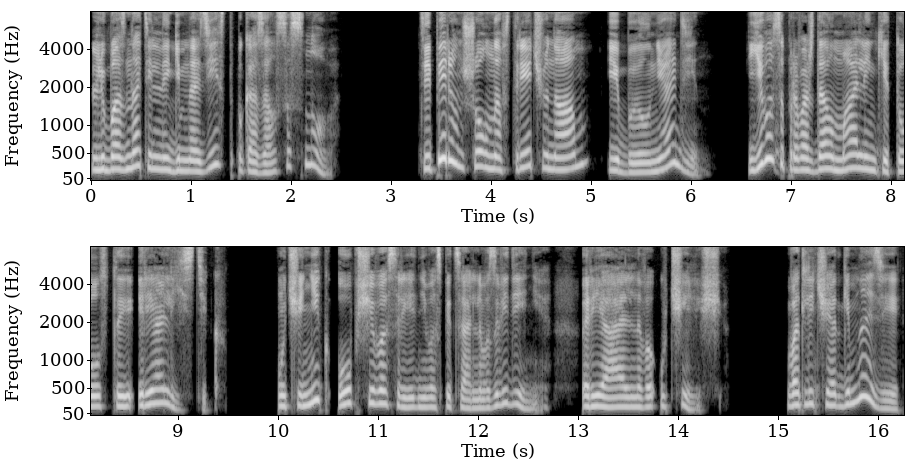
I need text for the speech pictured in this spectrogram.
любознательный гимназист показался снова. Теперь он шел навстречу нам и был не один. Его сопровождал маленький толстый реалистик, ученик общего среднего специального заведения, реального училища. В отличие от гимназии,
